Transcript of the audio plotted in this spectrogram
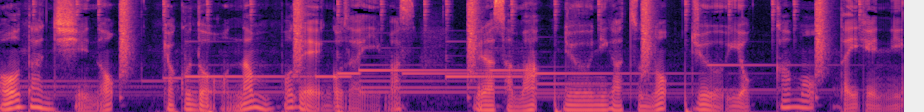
講談師の極道南歩でございます。皆様、12月の14日も大変に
